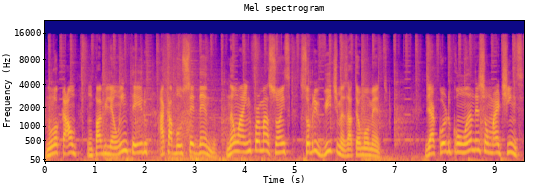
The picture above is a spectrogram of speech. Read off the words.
No local, um pavilhão inteiro acabou cedendo. Não há informações sobre vítimas até o momento. De acordo com Anderson Martins,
